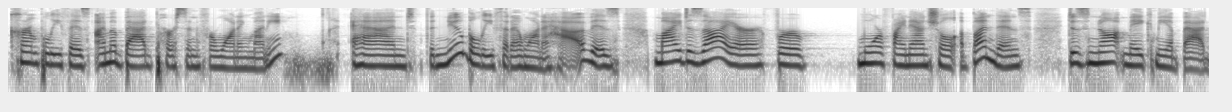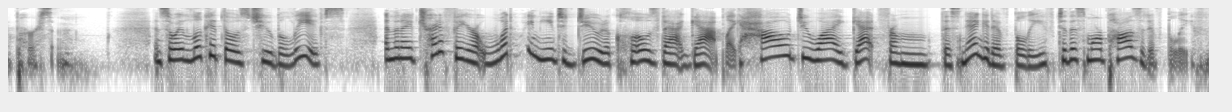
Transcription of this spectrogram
current belief is I'm a bad person for wanting money. And the new belief that I want to have is my desire for more financial abundance does not make me a bad person. And so I look at those two beliefs and then I try to figure out what do I need to do to close that gap? Like, how do I get from this negative belief to this more positive belief?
